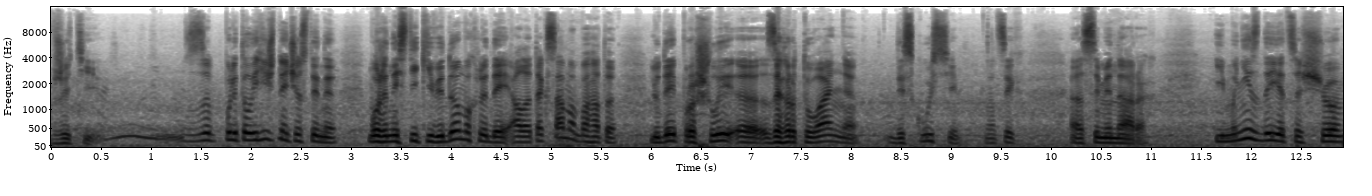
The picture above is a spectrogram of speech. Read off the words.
в житті. З політологічної частини, може, не стільки відомих людей, але так само багато людей пройшли загартування дискусії на цих семінарах. І мені здається, що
